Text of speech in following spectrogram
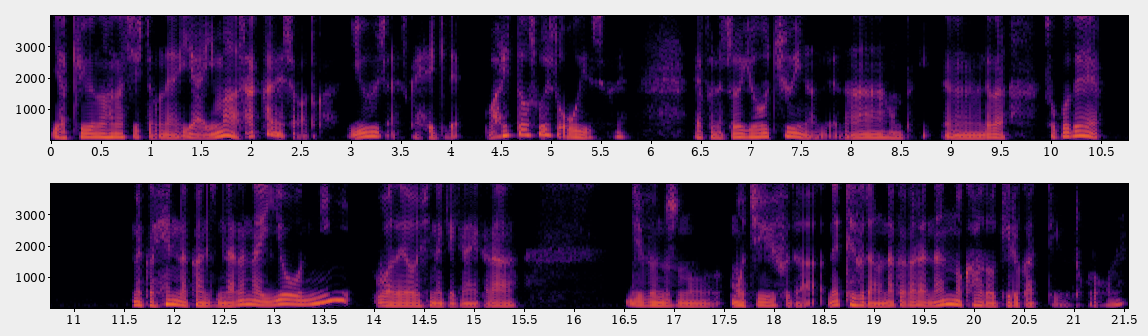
野球の話してもね、いや、今はサッカーでしょとか言うじゃないですか、平気で。割とそういう人多いですよね。やっぱね、それ要注意なんだよな、本当に。うん、だから、そこで、なんか変な感じにならないように話題をしなきゃいけないから、自分のその、持ち札、ね、手札の中から何のカードを切るかっていうところをね、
